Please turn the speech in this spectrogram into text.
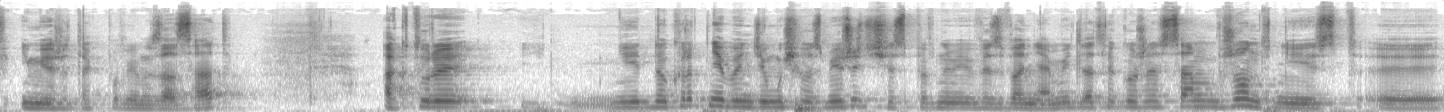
w imię, że tak powiem, zasad, a który niejednokrotnie będzie musiał zmierzyć się z pewnymi wyzwaniami, dlatego że sam rząd nie jest y,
